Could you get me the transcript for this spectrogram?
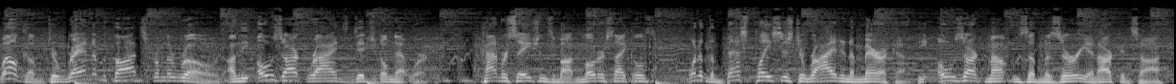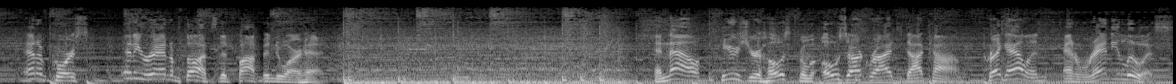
Welcome to Random Thoughts from the Road on the Ozark Rides Digital Network. Conversations about motorcycles, one of the best places to ride in America, the Ozark Mountains of Missouri and Arkansas, and of course, any random thoughts that pop into our head. And now, here's your host from OzarkRides.com, Craig Allen and Randy Lewis.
